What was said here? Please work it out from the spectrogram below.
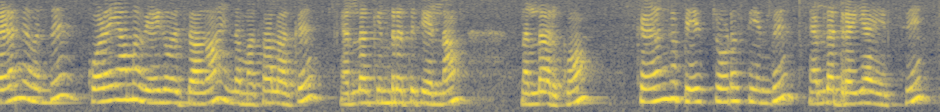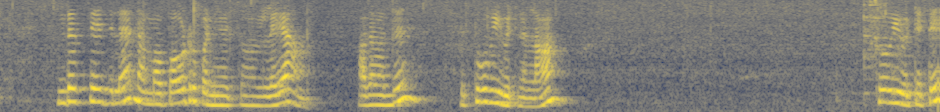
கிழங்கு வந்து குழையாமல் வேக வச்சாதான் இந்த மசாலாவுக்கு நல்லா கிண்டுறதுக்கு எல்லாம் நல்லா இருக்கும். கிழங்கு பேஸ்ட்டோடு சேர்ந்து நல்லா ட்ரை ஆயிடுச்சு. இந்த ஸ்டேஜில் நம்ம பவுட்ரு பண்ணி வச்சோம் இல்லையா? அதை வந்து தூவி விட்டுடலாம். தூவி விட்டுட்டு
